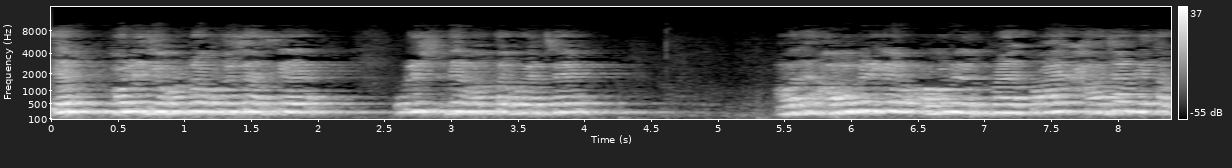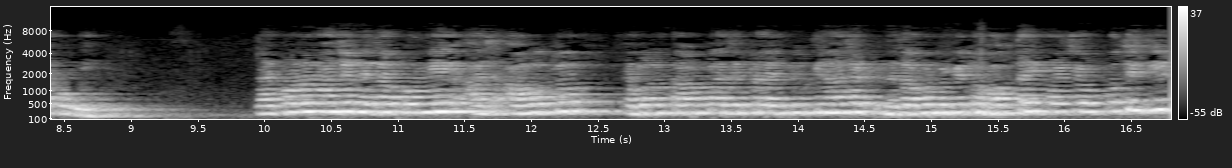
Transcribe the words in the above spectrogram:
এর ফলে যে ঘটনা ঘটেছে, আজকে পুলিশদের হত্যা করেছে। আমাদের আওয়ামী লীগের অগণিত প্রায় কয়েক হাজার নেতা কর্মী প্রায় পনেরো হাজার নেতা কর্মী আজ আহত। এবং তার কাজে প্রায় দু তিন হাজার নেতা কর্মীকে তো হত্যাই করেছে প্রতিদিন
